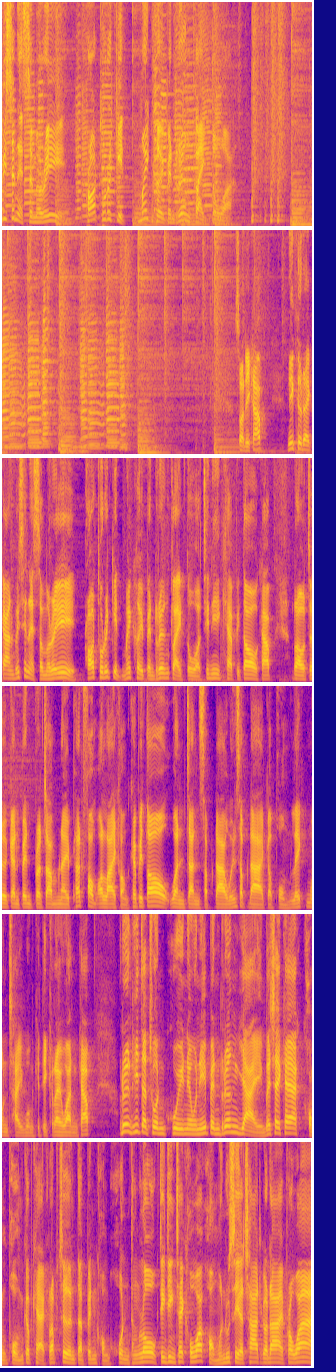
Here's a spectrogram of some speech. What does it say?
Business Summary เพราะธุรกิจไม่เคยเป็นเรื่องไกลตัวสวัสดีครับ นี่คือรายการ Business Summary เพราะธุรกิจไม่เคยเป็นเรื่องไกลตัวที่นี่ Capital ครับ เราเจอกันเป็นประจำในแพลตฟอร์มออนไลน์ของ Capital วันจันทร์สัปดาห์เว้นสัปดาห์กับผมเล็กมนชัยวงกิติไกรวันครับเรื่องที่จะชวนคุยในวันนี้เป็นเรื่องใหญ่ ไม่ใช่แค่ของผมกับแขกรับเชิญ แต่เป็นของคนทั้งโลก จริง ๆ ใช้คำว่าของมนุษยชาติก็ได้ เพราะว่า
